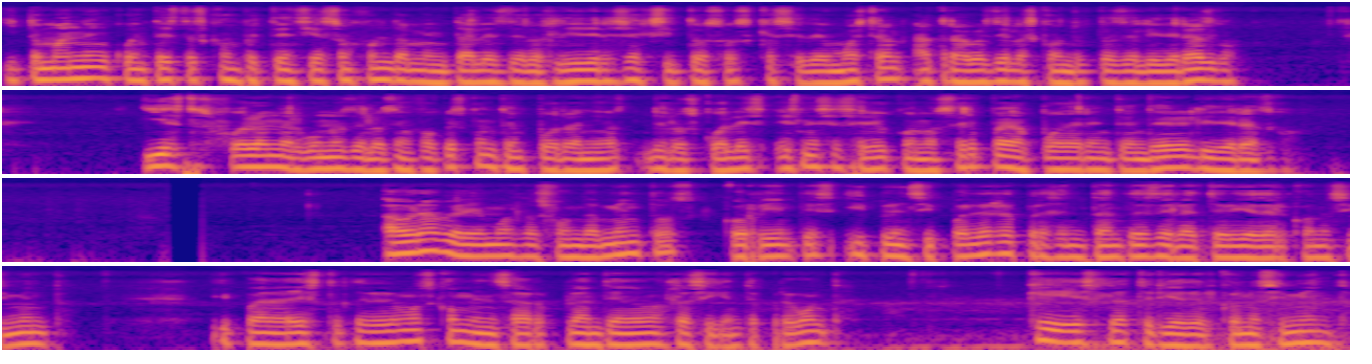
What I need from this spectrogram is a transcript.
Y tomando en cuenta estas competencias son fundamentales de los líderes exitosos que se demuestran a través de las conductas de liderazgo. Y estos fueron algunos de los enfoques contemporáneos de los cuales es necesario conocer para poder entender el liderazgo. Ahora veremos los fundamentos, corrientes y principales representantes de la teoría del conocimiento. Y para esto debemos comenzar planteándonos la siguiente pregunta. ¿Qué es la teoría del conocimiento?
